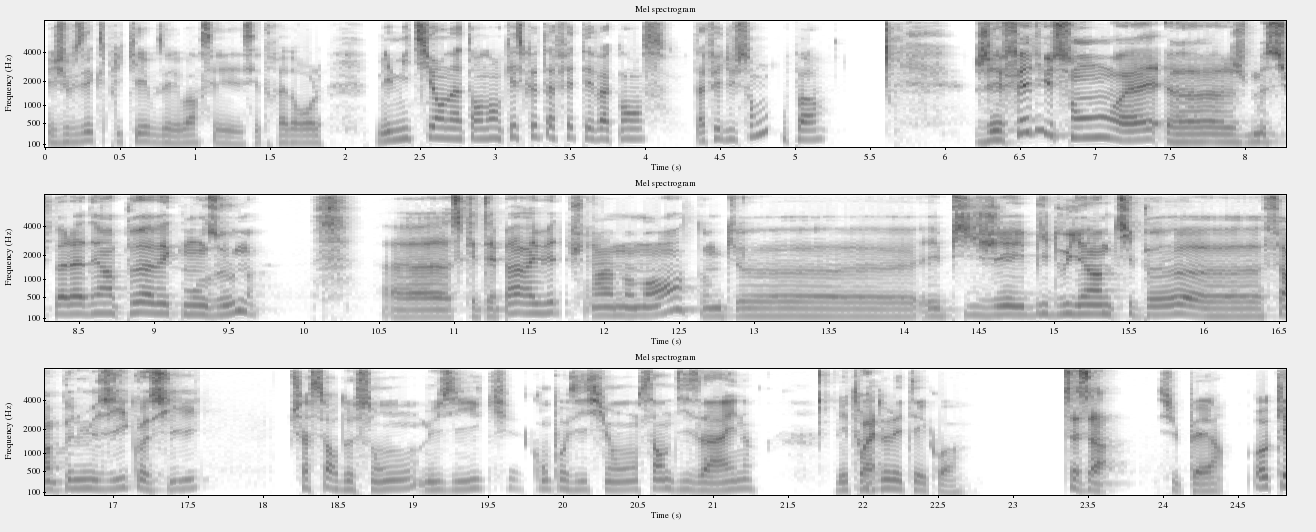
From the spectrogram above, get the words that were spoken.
Et je vais vous expliquer, vous allez voir, c'est très drôle. Mais Mitty, en attendant, qu'est-ce que t'as fait de tes vacances? T'as fait du son ou pas? J'ai fait du son, ouais. Euh, je me suis baladé un peu avec mon Zoom. Euh, ce qui n'était pas arrivé depuis un moment. Donc, euh, et puis j'ai bidouillé un petit peu, euh, fait un peu de musique aussi. Chasseur de son, musique, composition, sound design, les trucs Ouais. de l'été quoi. C'est ça. Super. Ok,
